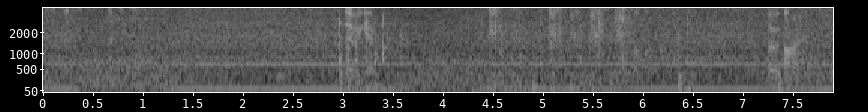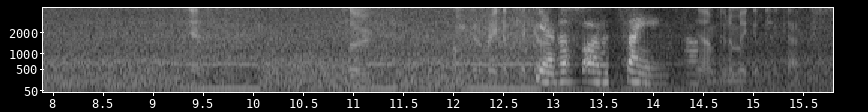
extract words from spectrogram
Just get to the next one. There we go. Oh, iron. Yeah. So, I'm gonna make a pickaxe. Yeah, that's what I was saying. Um, Yeah, I'm gonna make a pickaxe.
